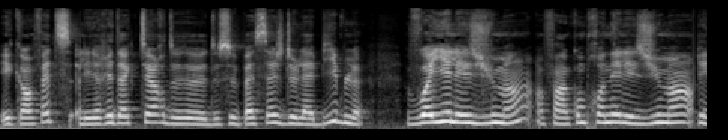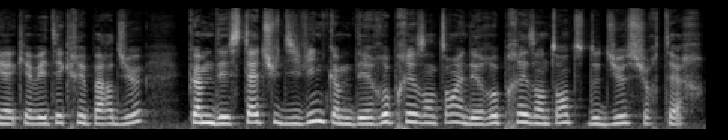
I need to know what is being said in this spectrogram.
Et qu'en fait, les rédacteurs de, ce passage de la Bible voyaient les humains, enfin comprenaient les humains qui avaient été créés par Dieu comme des statues divines, comme des représentants et des représentantes de Dieu sur terre.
